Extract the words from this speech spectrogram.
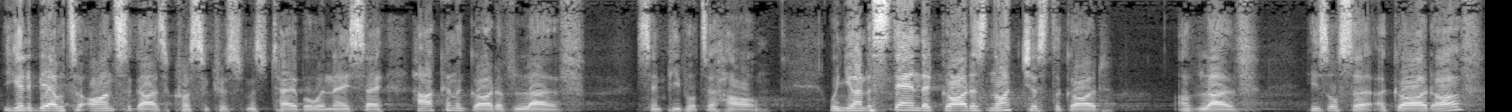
you're going to be able to answer guys across the Christmas table when they say, How can a God of love send people to hell? When you understand that God is not just the God of love, He's also a God of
